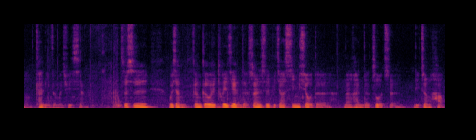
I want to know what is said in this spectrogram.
啊，看你怎么去想。这是我想跟各位推荐的，算是比较新秀的南韩的作者李正浩。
